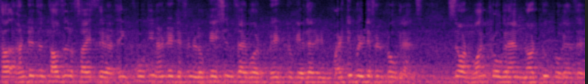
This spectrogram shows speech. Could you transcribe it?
hundreds and thousands of sites. There are, I think, 1,400 different locations that were built together in multiple different programs. It's not one program, not two programs.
